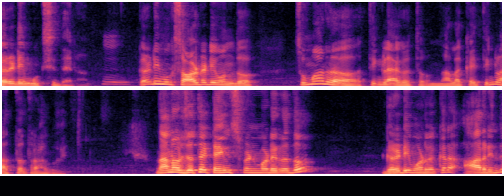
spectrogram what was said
ಗರಡಿ ಮುಗಿಸಿದ್ದೆ ನಾನು. ಗರಡಿ ಮುಗಿಸಿ ಆಲ್ರೆಡಿ ಒಂದು ಸುಮಾರು ತಿಂಗಳೇ ಆಗೋಯ್ತು ಒಂದು ನಾಲ್ಕೈದು ತಿಂಗಳು ಹತ್ತತ್ರ ಆಗೋಯ್ತು. ನಾನು ಅವ್ರ ಜೊತೆ ಟೈಮ್ ಸ್ಪೆಂಡ್ ಮಾಡಿರೋದು ಗರಡಿ ಮಾಡ್ಬೇಕಾದ್ರೆ ಆರರಿಂದ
